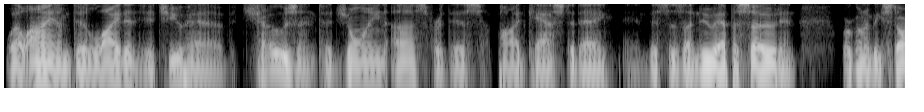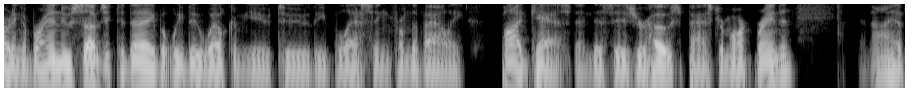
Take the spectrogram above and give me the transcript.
Well, I am delighted that you have chosen to join us for this podcast today. And this is a new episode, and we're going to be starting a brand new subject today, but we do welcome you to the Blessing from the Valley podcast. And this is your host, Pastor Mark Brandon. And I have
